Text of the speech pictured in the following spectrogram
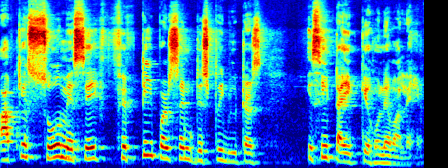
आपके सौ में से फिफ्टी परसेंट डिस्ट्रीब्यूटर्स इसी टाइप के होने वाले हैं।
